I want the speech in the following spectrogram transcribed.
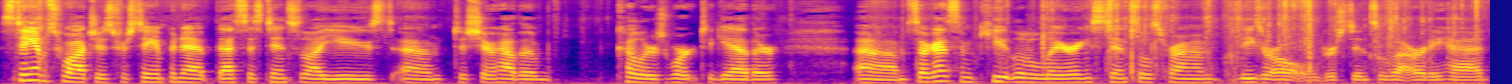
stamp swatches for Stampin' Up, that's the stencil I used um, to show how the colors work together. Um, so I got some cute little layering stencils from them. These are all older stencils I already had.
